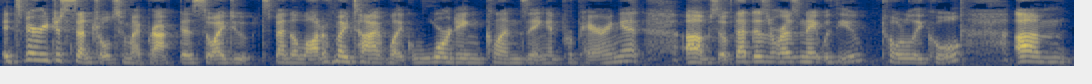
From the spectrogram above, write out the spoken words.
it's very just central to my practice. So I do spend a lot of my time like warding, cleansing, and preparing it. Um, so if that doesn't resonate with you, totally cool. Um,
